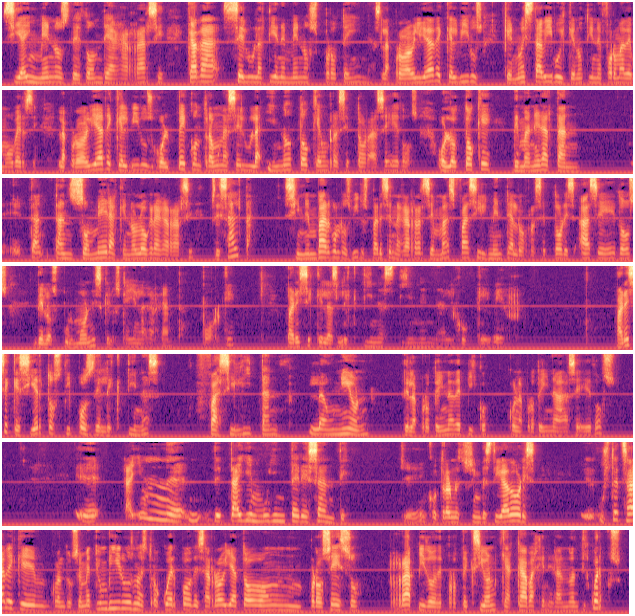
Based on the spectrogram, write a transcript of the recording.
Si hay menos de dónde agarrarse, cada célula tiene menos proteínas. La probabilidad de que el virus, que no está vivo y que no tiene forma de moverse, la probabilidad de que el virus golpee contra una célula y no toque a un receptor ACE2 o lo toque de manera tan, eh, tan, tan somera que no logre agarrarse, se pues salta. Sin embargo, los virus parecen agarrarse más fácilmente a los receptores ACE2 de los pulmones que los que hay en la garganta. ¿Por qué? Parece que las lectinas tienen algo que ver. Parece que ciertos tipos de lectinas facilitan la unión de la proteína de pico con la proteína ACE2. Eh, hay un eh, detalle muy interesante que encontraron nuestros investigadores. Eh, usted sabe que cuando se mete un virus, nuestro cuerpo desarrolla todo un proceso rápido de protección que acaba generando anticuerpos.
